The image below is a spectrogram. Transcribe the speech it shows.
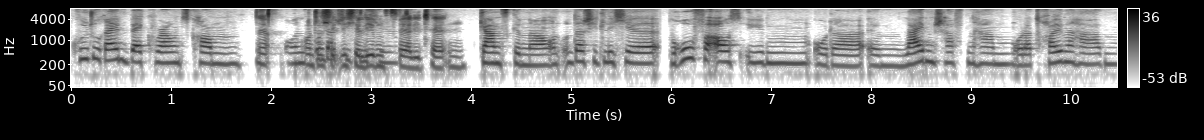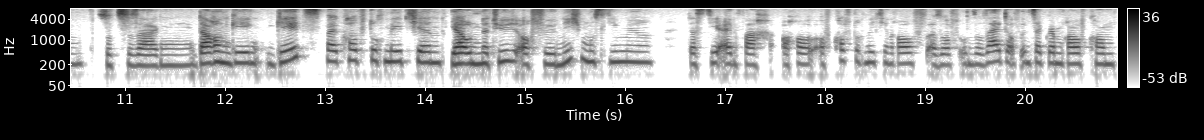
kulturellen Backgrounds kommen. Ja, und unterschiedliche, unterschiedliche Lebensrealitäten. Ganz genau. Und unterschiedliche Berufe ausüben oder ähm, Leidenschaften haben oder Träume haben, sozusagen. Darum geht es bei Kopftuchmädchen. Ja, und natürlich auch für Nicht-Muslime dass die einfach auch auf Kopftuchmädchen rauf, also auf unsere Seite auf Instagram raufkommen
